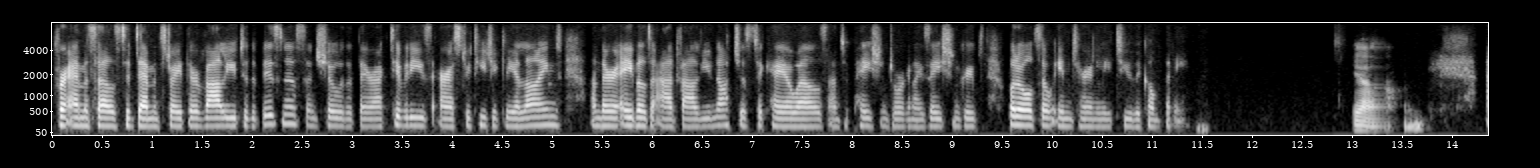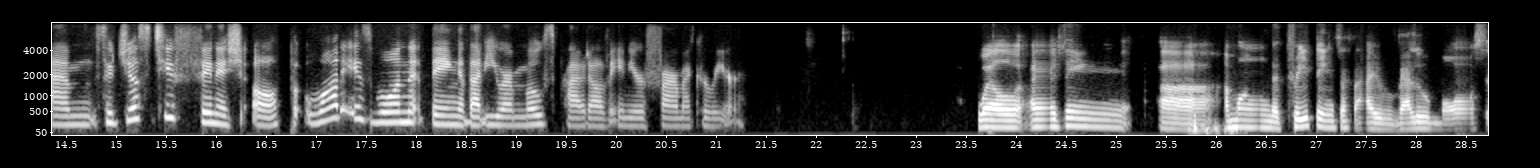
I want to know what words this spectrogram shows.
for MSLs to demonstrate their value to the business and show that their activities are strategically aligned and they're able to add value, not just to KOLs and to patient organization groups, but also internally to the company. Yeah. Um, so just to finish up, what is one thing that you are most proud of in your pharma career? Well, I think uh, among the three things that I value most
